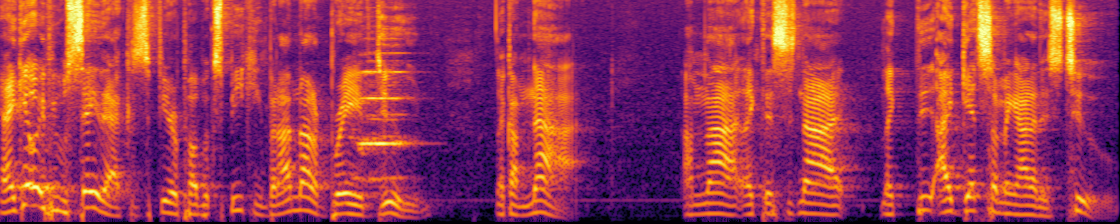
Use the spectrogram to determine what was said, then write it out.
And I get why people say that because the fear of public speaking. But I'm not a brave dude. Like I'm not. I'm not. Like this is not. Like th- I get something out of this too.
